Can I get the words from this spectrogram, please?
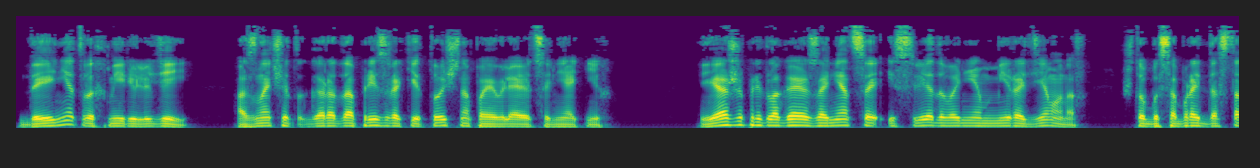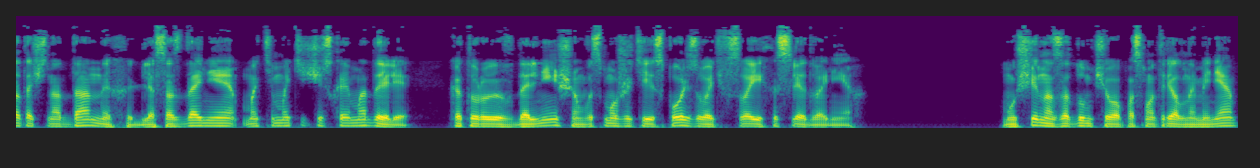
Да и нет в их мире людей, а значит, города-призраки точно появляются не от них. Я же предлагаю заняться исследованием мира демонов, чтобы собрать достаточно данных для создания математической модели, которую в дальнейшем вы сможете использовать в своих исследованиях. Мужчина задумчиво посмотрел на меня,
